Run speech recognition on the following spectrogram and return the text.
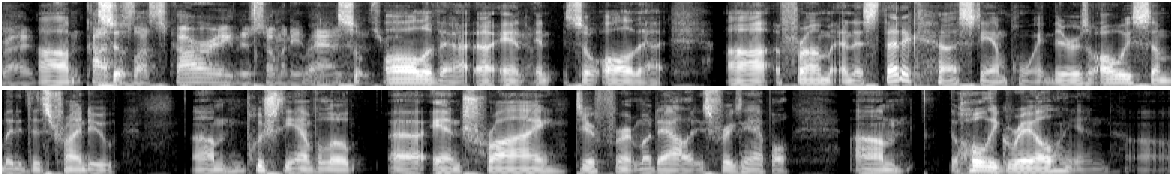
Right. Um, causes so, less scarring. There's so many advantages. Right. So right? all of that, uh, and yeah. and so all of that. Uh, from an aesthetic uh, standpoint, there is always somebody that's trying to um, push the envelope uh, and try different modalities. For example, um, the holy grail in uh,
